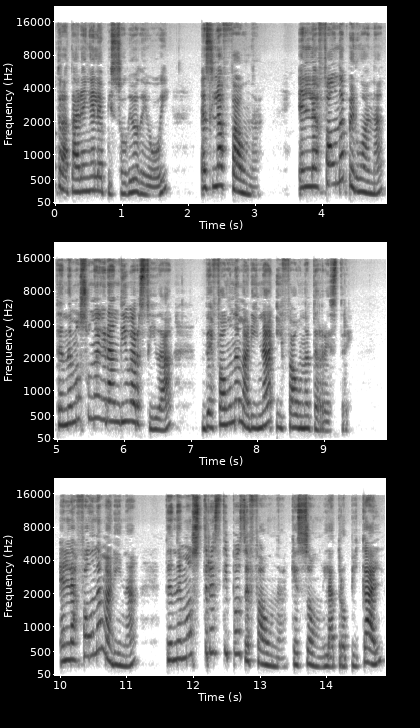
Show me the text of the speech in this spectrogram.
Tratar en el episodio de hoy es la fauna. En la fauna peruana tenemos una gran diversidad de fauna marina y fauna terrestre. En la fauna marina tenemos tres tipos de fauna, que son la tropical,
